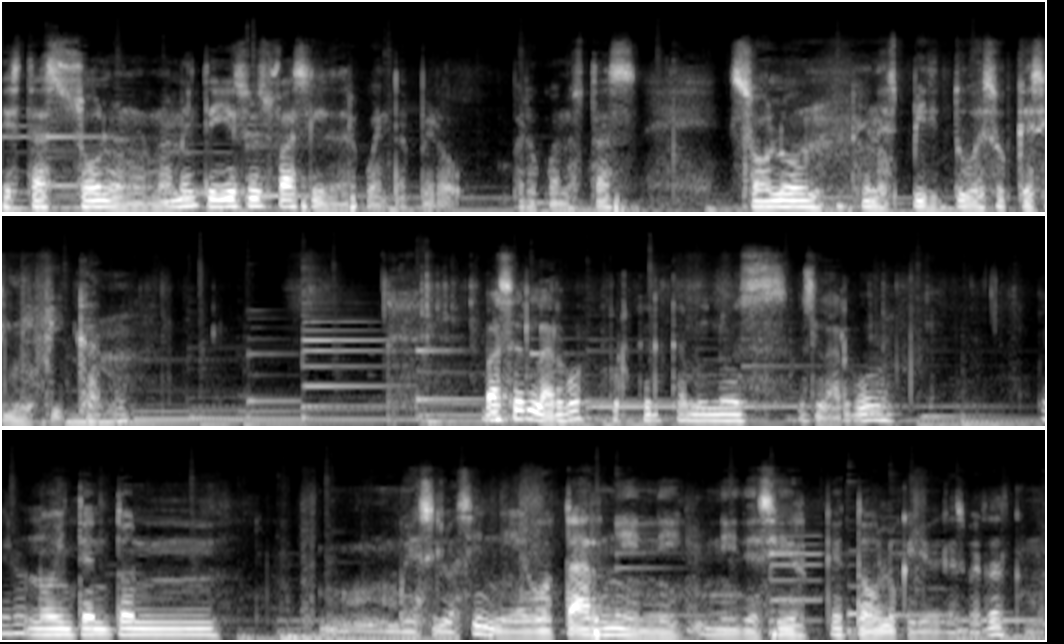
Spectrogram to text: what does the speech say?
estás solo normalmente y eso es fácil de dar cuenta, pero, pero cuando estás solo en espíritu, ¿eso qué significa, no? Va a ser largo, porque el camino es, es largo, pero no intento voy a decirlo así, ni agotar ni, ni, decir que todo lo que yo diga es verdad, como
